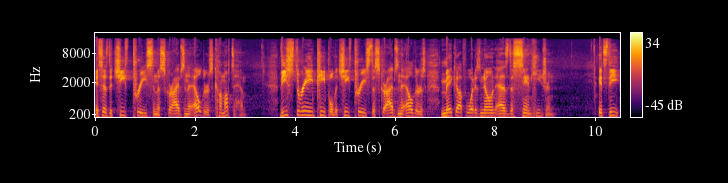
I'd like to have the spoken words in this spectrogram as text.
it says the chief priests and the scribes and the elders come up to him. These three people, the chief priests, the scribes, and the elders, make up what is known as the Sanhedrin. It's the,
